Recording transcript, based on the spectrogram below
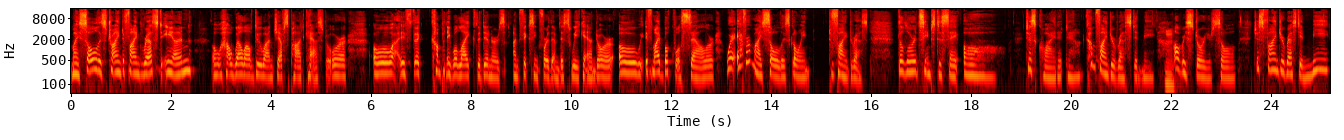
my soul is trying to find rest in, oh, how well I'll do on Jeff's podcast, or, oh, if the company will like the dinners I'm fixing for them this weekend, or, oh, if my book will sell, or wherever my soul is going to find rest. The Lord seems to say, oh, just quiet it down. Come find your rest in me. Mm. I'll restore your soul. Just find your rest in me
